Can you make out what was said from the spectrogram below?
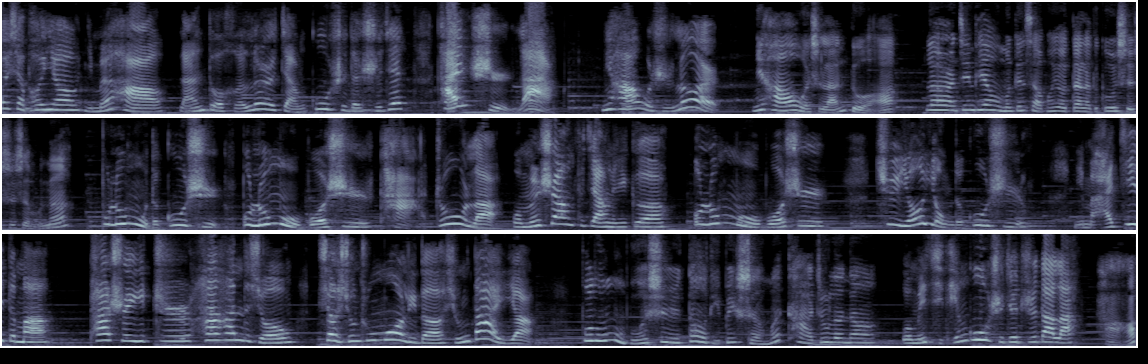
位小朋友，你们好！蓝朵和乐儿讲故事的时间开始啦！你好，我是乐儿。你好，我是蓝朵。乐儿，今天我们跟小朋友带来的故事是什么呢？布鲁姆的故事。布鲁姆博士卡住了。我们上次讲了一个布鲁姆博士去游泳的故事，你们还记得吗？它是一只憨憨的熊，像《熊出没》里的熊大一样。布鲁姆博士到底被什么卡住了呢？我们一起听故事就知道了。好。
